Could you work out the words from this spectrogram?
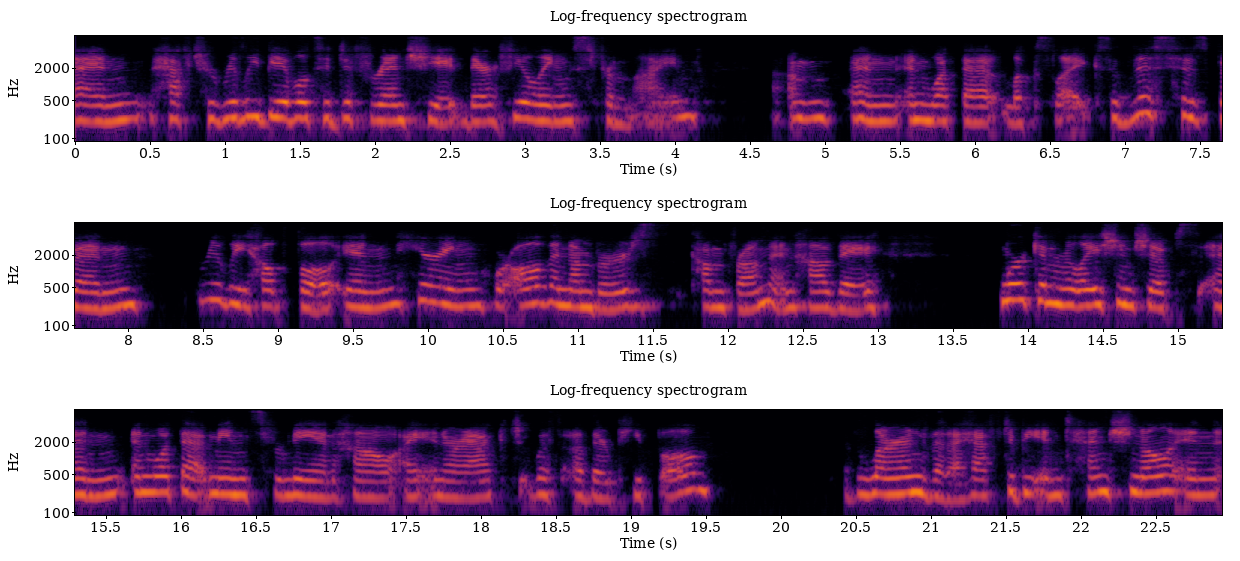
and have to really be able to differentiate their feelings from mine um, and, and what that looks like. So this has been really helpful in hearing where all the numbers come from and how they work in relationships and, and what that means for me and how I interact with other people. I've learned that I have to be intentional in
